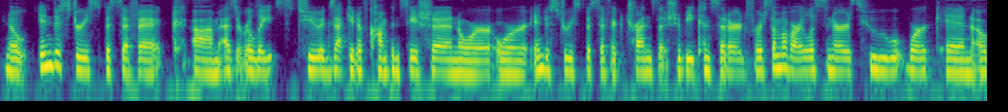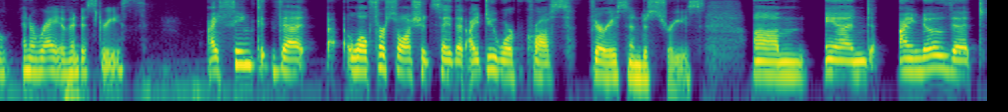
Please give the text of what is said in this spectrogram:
you know, industry specific um, as it relates to executive compensation or or industry specific trends that should be considered for some of our listeners who work in a, an array of industries? I think that, well, first of all, I should say that I do work across various industries. Um, and I know that,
